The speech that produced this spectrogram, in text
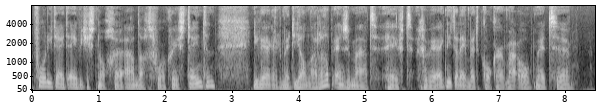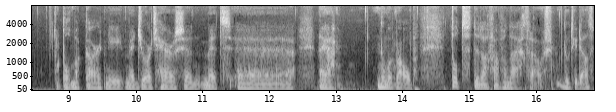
Voor die tijd eventjes nog uh, aandacht voor Chris Stainton. Die werkelijk met Jan Rap en zijn maat heeft gewerkt. Niet alleen met Cocker, maar ook met... Paul McCartney, met George Harrison, met, nou ja, noem het maar op. Tot de dag van vandaag trouwens doet hij dat.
